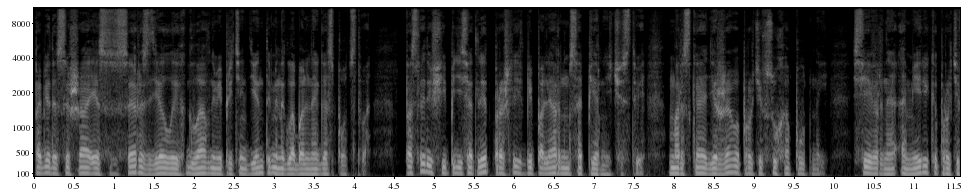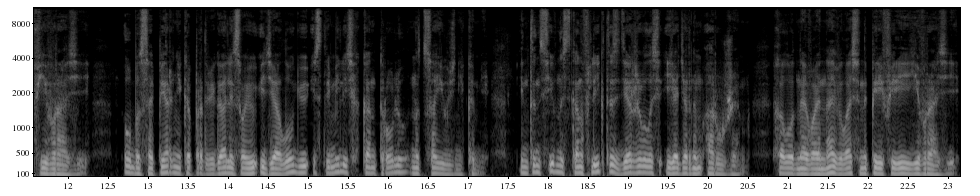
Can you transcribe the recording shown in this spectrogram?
Победа США и СССР сделала их главными претендентами на глобальное господство. Последующие 50 лет прошли в биполярном соперничестве. Морская держава против сухопутной, Северная Америка против Евразии. Оба соперника продвигали свою идеологию и стремились к контролю над союзниками. Интенсивность конфликта сдерживалась ядерным оружием. Холодная война велась на периферии Евразии.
